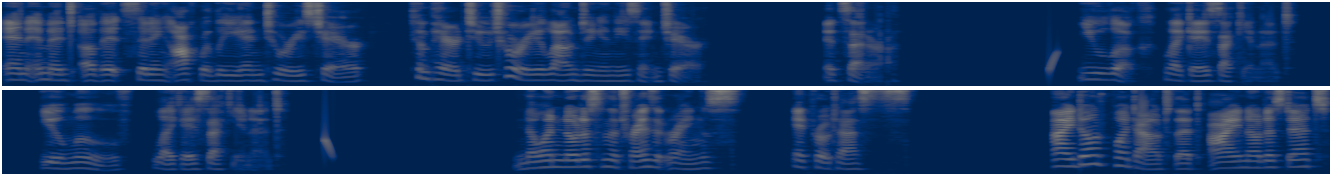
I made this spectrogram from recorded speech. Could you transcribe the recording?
An image of it sitting awkwardly in Turi's chair, compared to Turi lounging in the same chair, etc. You look like a sec unit. You move like a sec unit. No one noticed in the transit rings, it protests. I don't point out that I noticed it,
